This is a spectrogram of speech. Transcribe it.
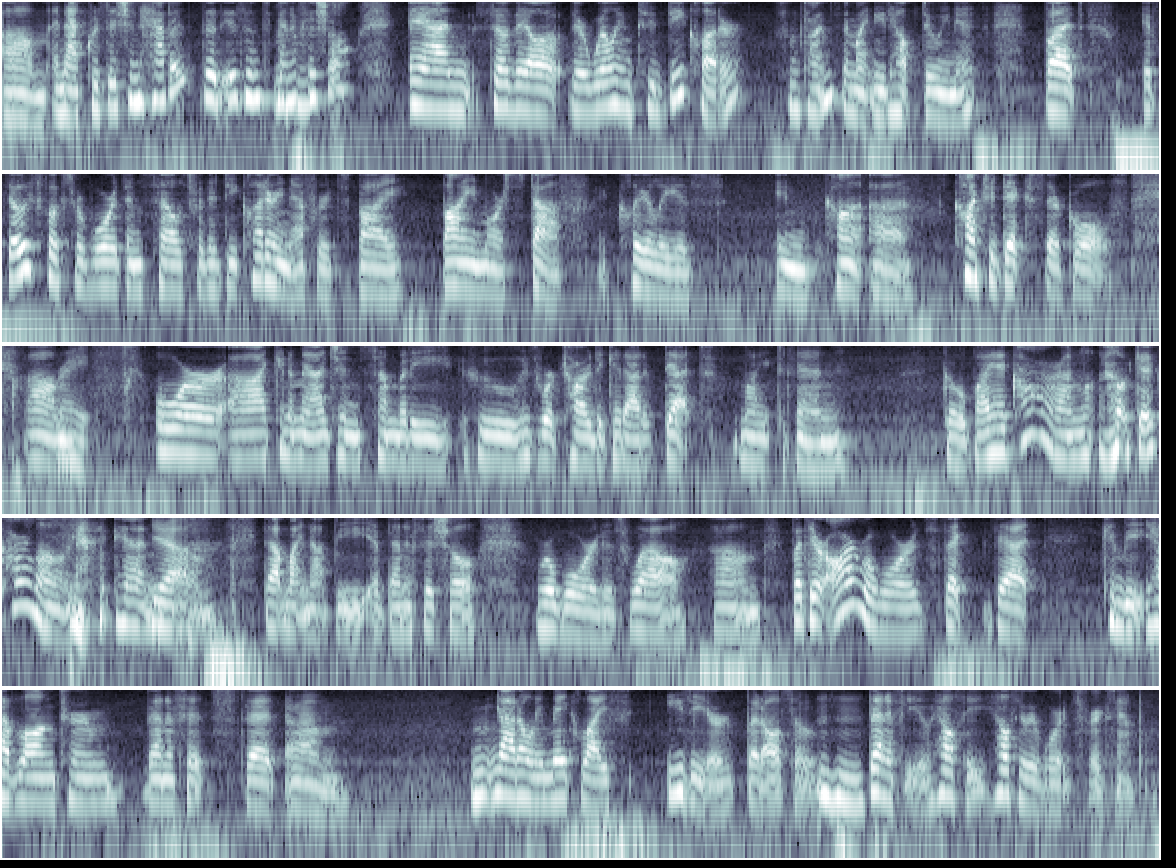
um, an acquisition habit that isn't beneficial, and so they'll they're willing to declutter. Sometimes they might need help doing it, but if those folks reward themselves for their decluttering efforts by buying more stuff. It clearly is in con- uh, contradicts their goals. Um, Right. Or uh, I can imagine somebody who has worked hard to get out of debt might then go buy a car on lo- get a car loan, and Yeah. um, that might not be a beneficial reward as well. Um, but there are rewards that that can be have long term benefits that um, not only make life easier but also benefit you. Healthy healthy rewards, for example.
